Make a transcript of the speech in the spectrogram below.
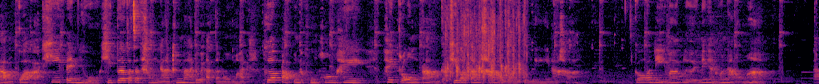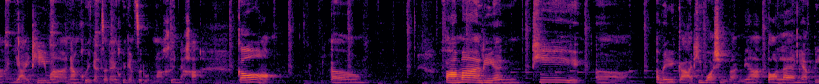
ต่ำกว่าที่เป็นอยู่ฮีเตอร์ก็จะทำงานขึ้นมาโดยอัตโนมัติ เพื่อปรับอุณหภูมิห้องให้ให้ตรงตามกับที่เราตั้งค่าเอาไว้ตรงนี้นะคะ ก็ดีมากเลยไม่งั้นก็หนาวมากย้ายที่มานั่งคุยกันจะได้คุยกันสะดวกมากขึ้นนะคะ ก็ฟ้ามาเรียนที่ อเมริกาที่วอชิงตันเนี่ย ตอนแรกเนี่ย ปี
